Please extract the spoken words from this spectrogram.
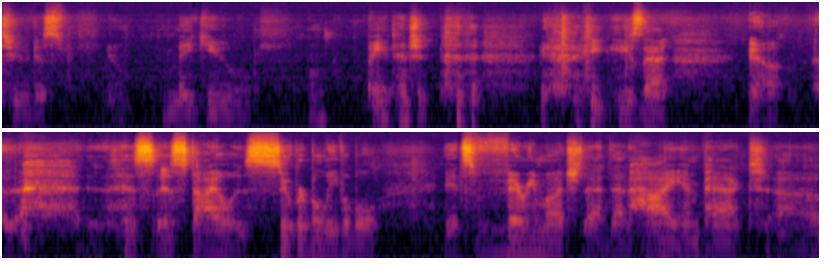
to just you know make you pay attention. he, he's that you know his his style is super believable it's very much that that high impact, uh,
